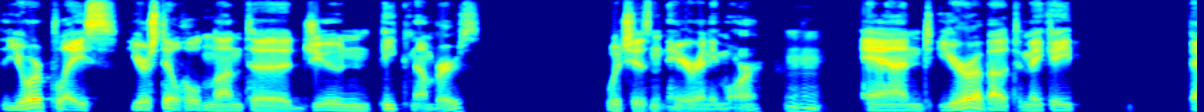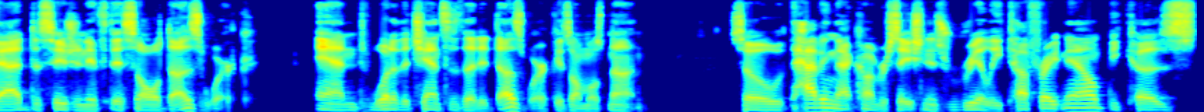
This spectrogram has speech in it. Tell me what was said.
your place, you're still holding on to June peak numbers, which isn't here anymore, Mhm. and you're about to make a bad decision if this all does work. And what are the chances that it does work is almost none. So having that conversation is really tough right now because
